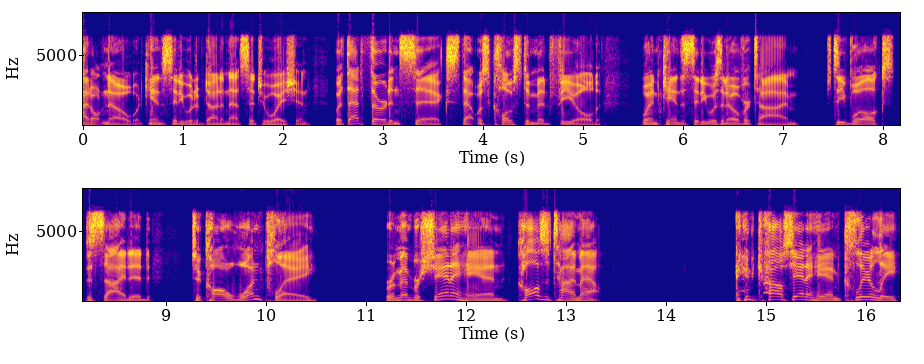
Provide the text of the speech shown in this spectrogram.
I don't know what Kansas City would have done in that situation, but that third and six that was close to midfield when Kansas City was in overtime. Steve Wilks decided to call one play. Remember, Shanahan calls a timeout. And Kyle Shanahan clearly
